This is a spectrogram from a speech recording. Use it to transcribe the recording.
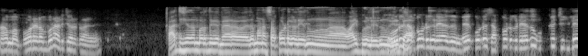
ஆமா போற இடம் பூரா அடிச்சு விரட்டுறாங்க. கார்த்தி சிதம்பரத்துக்கு வேற விதமான சப்போர்ட்டுகள் எதுவும் வாய்ப்புகள் எதுவும் ஒரு சப்போர்ட் கிடையாது. மேற்கொண்டு சப்போர்ட் கிடையாது. உட்கட்சிகளே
